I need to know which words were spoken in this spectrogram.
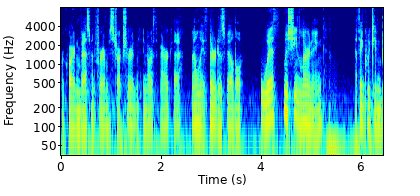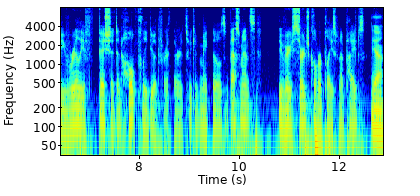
required investment for infrastructure in, in North America, and only a third is available. With machine learning, I think we can be really efficient and hopefully do it for a third. So we can make those investments, do very surgical replacement of pipes, Yeah.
